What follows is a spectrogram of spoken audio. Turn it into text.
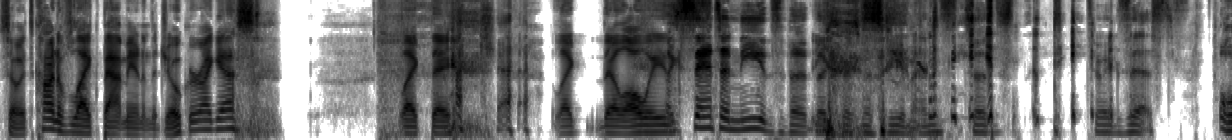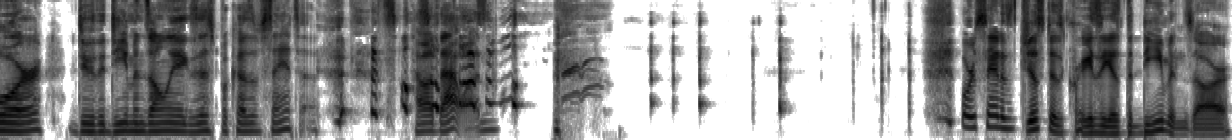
So it's kind of like Batman and the Joker, I guess. like they, Yeah. Like they'll always Like Santa needs the, the Christmas demons to to exist. Or do the demons only exist because of Santa? How about that one? or Santa's just as crazy as the demons are,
